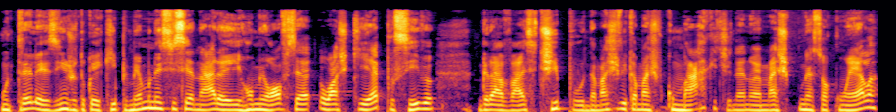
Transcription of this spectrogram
Um trailerzinho junto com a equipe mesmo nesse cenário aí, home office, é, eu acho que é possível gravar esse tipo, ainda mais que fica mais com marketing, né? Não é mais não é só com ela.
